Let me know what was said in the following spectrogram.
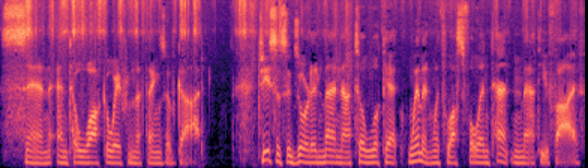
sin and to walk away from the things of God. Jesus exhorted men not to look at women with lustful intent in Matthew 5,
